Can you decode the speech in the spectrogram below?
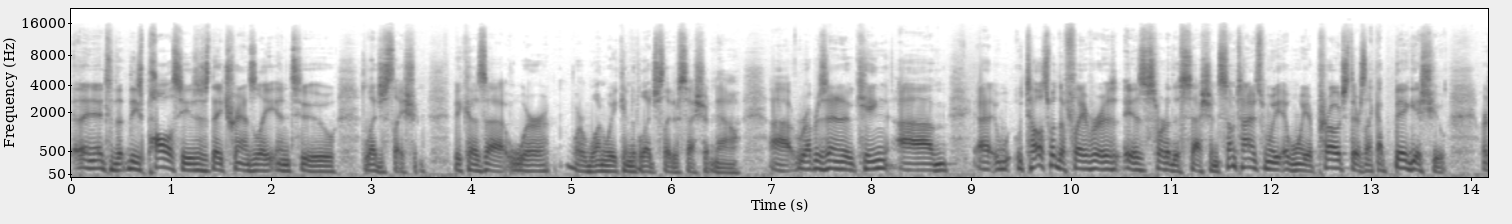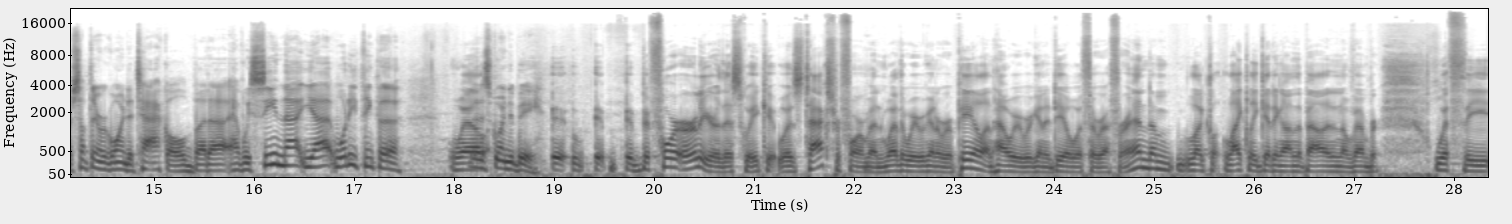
into the, these policies as they translate into legislation, because uh, we're we're one week into the legislative session now. Uh, Representative King, um, uh, tell us what the flavor is, is, sort of the session. Sometimes when we when we approach, there's like a big issue or something we're going to tackle. But uh, have we seen that yet? What do you think the well, it's going to be? It, it, it, before earlier this week, it was tax reform and whether we were going to repeal and how we were going to deal with the referendum, like, likely getting on the ballot in November. With the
